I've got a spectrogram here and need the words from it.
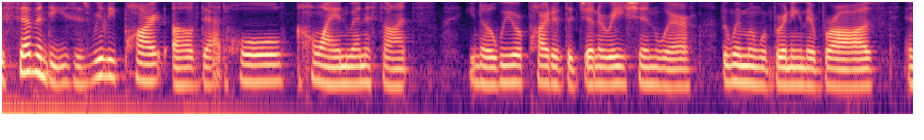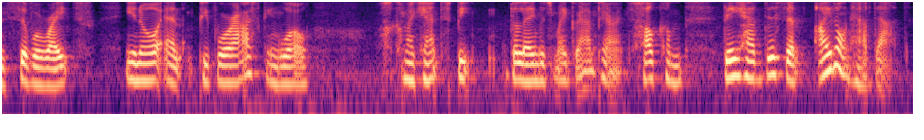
The 70s is really part of that whole Hawaiian Renaissance. You know, we were part of the generation where the women were burning their bras and civil rights, you know, and people were asking, well, how come I can't speak the language of my grandparents? How come they have this and I don't have that?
